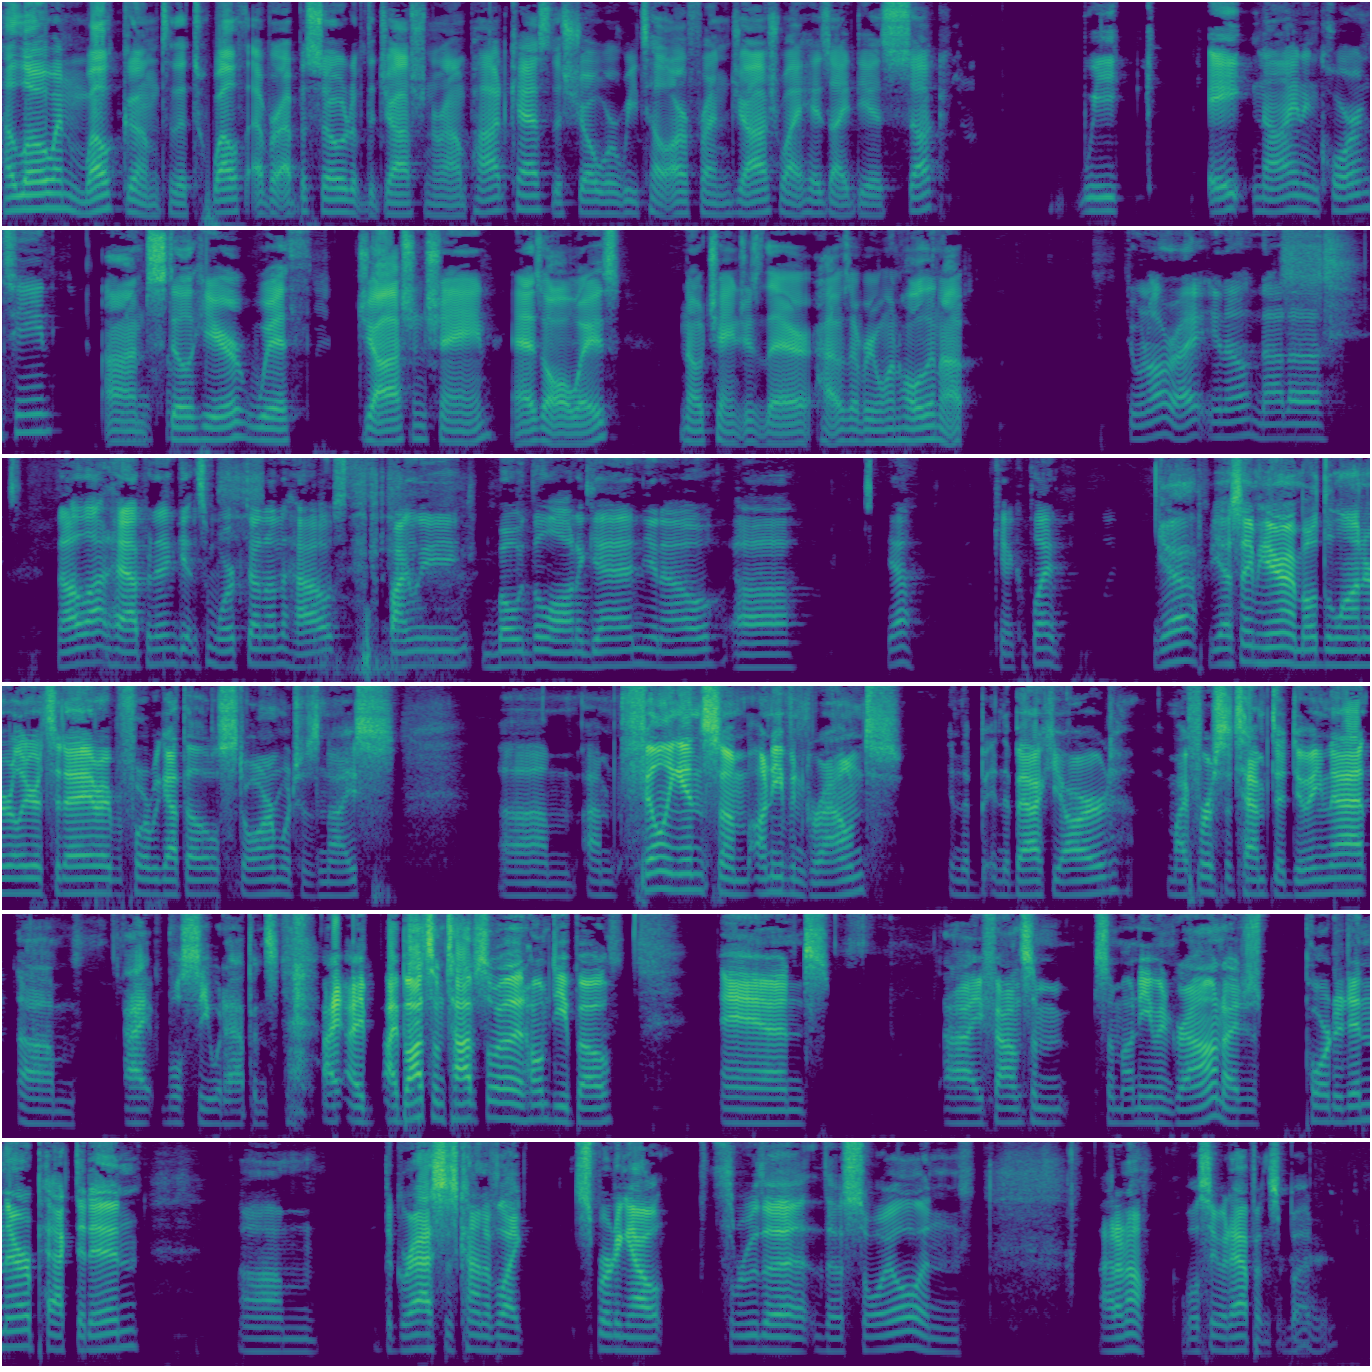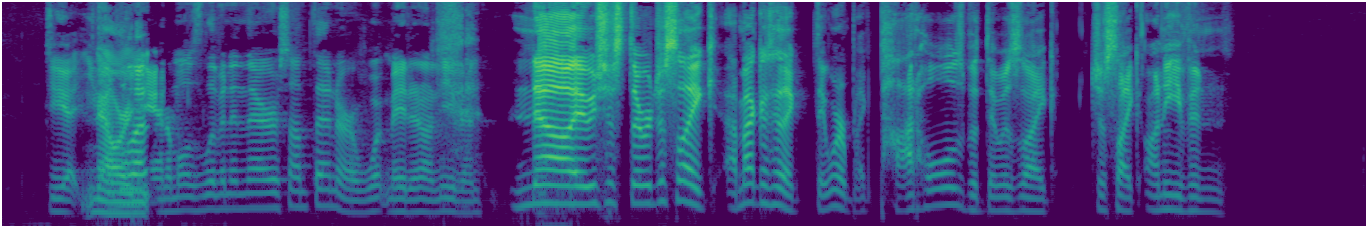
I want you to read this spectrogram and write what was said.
Hello and welcome to the 12th ever episode of the Josh and Around podcast, the show where we tell our friend Josh why his ideas suck. Week 8, 9 in quarantine. I'm still here with Josh and Shane, as always. No changes there. How's everyone holding up? Doing all right, you know, not a not a lot happening, getting some work done on the house. Finally mowed the lawn again, you know. Uh yeah, can't complain. Yeah, yeah, same here. I mowed the lawn earlier today, right before we got that little storm, which was nice. Um, I'm filling in some uneven ground in the in the backyard. My first attempt at doing that. Um, I we'll see what happens. I, I I bought some topsoil at Home Depot, and I found some some uneven ground. I just poured it in there, packed it in. Um, the grass is kind of like spurting out through the the soil, and I don't know. We'll see what happens, but. Do you, you Now, got are any animals living in there or something, or what made it uneven? No, it was just they were just like I'm not gonna say like they weren't like potholes, but there was like just like uneven,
